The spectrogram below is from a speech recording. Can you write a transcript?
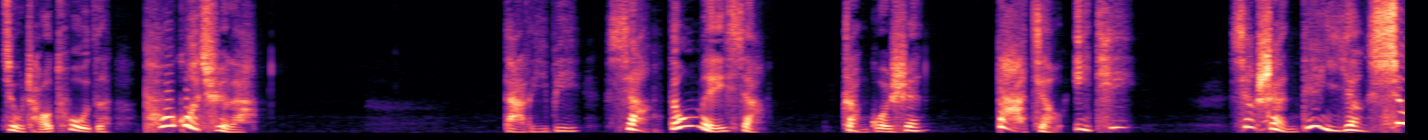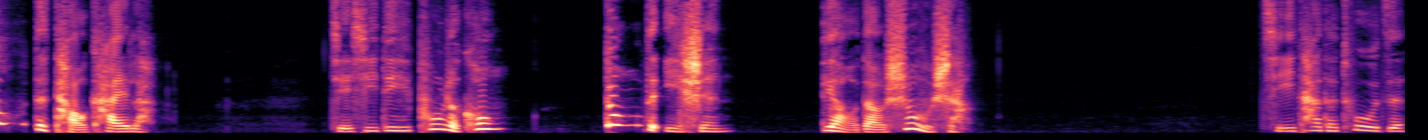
就朝兔子扑过去了。达利比想都没想，转过身，大脚一踢，像闪电一样，咻的逃开了。杰西蒂扑了空，咚的一声，掉到树上。其他的兔子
